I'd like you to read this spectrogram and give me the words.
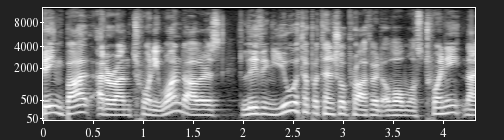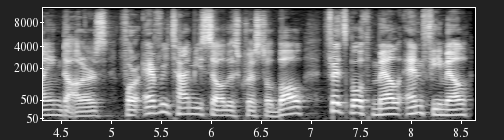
being bought at around $21, leaving you with a potential profit of almost $29 for every time you sell this crystal ball. Fits both male and female,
